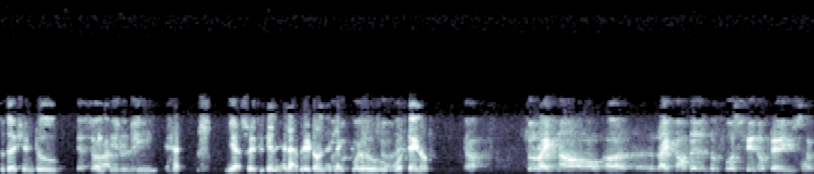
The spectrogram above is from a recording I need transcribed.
Sudarshan to yes, sir, increasingly... Yeah, so if you can elaborate on that, like uh, what kind of... Yeah. So right now, uh, right now there is the first phase of tariffs have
